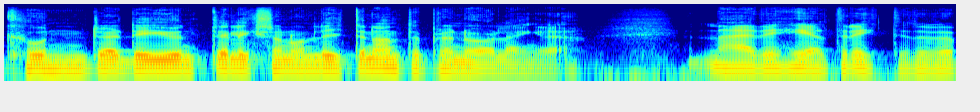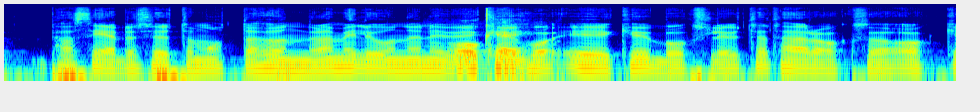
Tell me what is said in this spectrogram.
kunder. Det är ju inte liksom någon liten entreprenör längre. Nej, det är helt riktigt. Vi passerar dessutom 800 miljoner nu okay. i kubbokslutet här också. Och,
